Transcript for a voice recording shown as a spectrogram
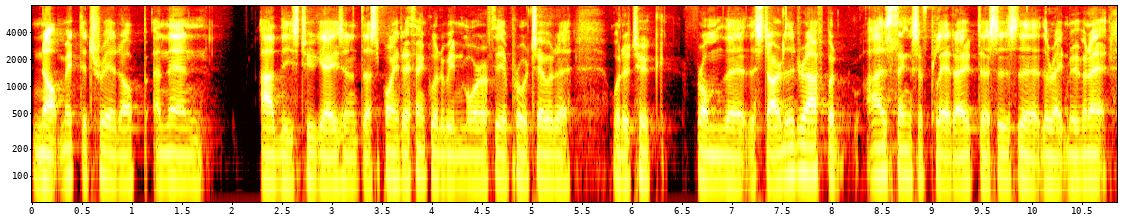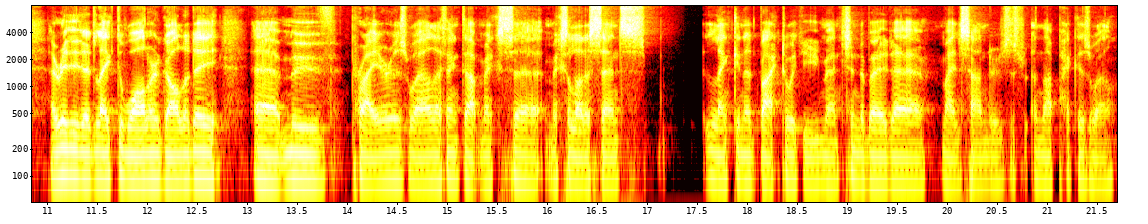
not make the trade up, and then add these two guys in at this point. I think would have been more of the approach I would have would have took from the, the start of the draft. But as things have played out, this is the, the right move. And I, I really did like the Waller Golladay uh, move prior as well. I think that makes uh, makes a lot of sense. Linking it back to what you mentioned about uh, Miles Sanders and that pick as well.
